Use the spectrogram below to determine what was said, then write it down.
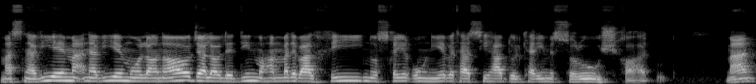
مصنوی معنوی مولانا جلال الدین محمد بلخی نسخه قونیه به تصحیح عبدالکریم سروش خواهد بود. من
